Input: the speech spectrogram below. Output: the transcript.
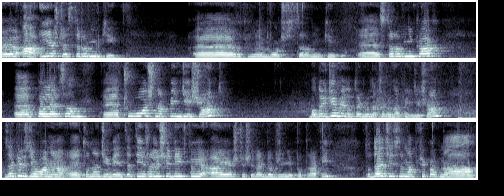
E, a, i jeszcze sterowniki. E, zapomniałem włączyć sterowniki. E, w sterownikach e, polecam e, czułość na 50, bo dojdziemy do tego, dlaczego na 50. Zakres działania e, to na 900. Jeżeli się driftuje, a jeszcze się tak dobrze nie potrafi, to dajcie sobie na przykład na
